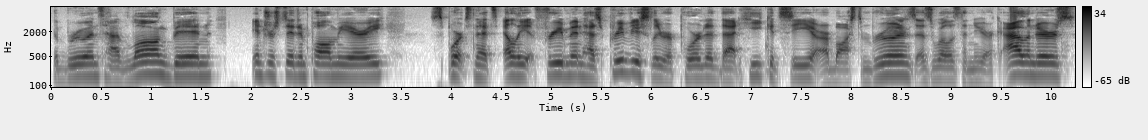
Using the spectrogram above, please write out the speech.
The Bruins have long been interested in Palmieri. Sportsnet's Elliot Friedman has previously reported that he could see our Boston Bruins as well as the New York Islanders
